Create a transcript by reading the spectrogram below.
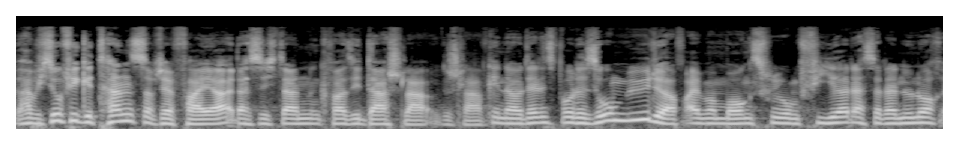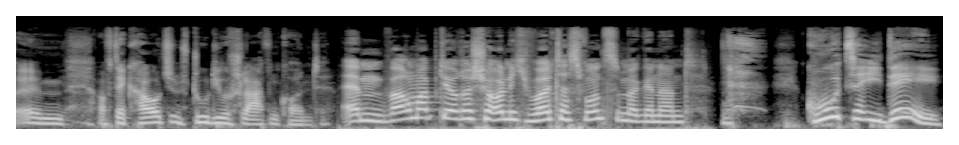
habe ich so viel getanzt auf der Feier, dass ich dann quasi da schla geschlafen Genau, Dennis wurde so müde auf einmal morgens früh um vier, dass er dann nur noch ähm, auf der Couch im Studio schlafen konnte. Ähm, warum habt ihr eure Show nicht Wolters Wohnzimmer genannt? Gute Idee,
